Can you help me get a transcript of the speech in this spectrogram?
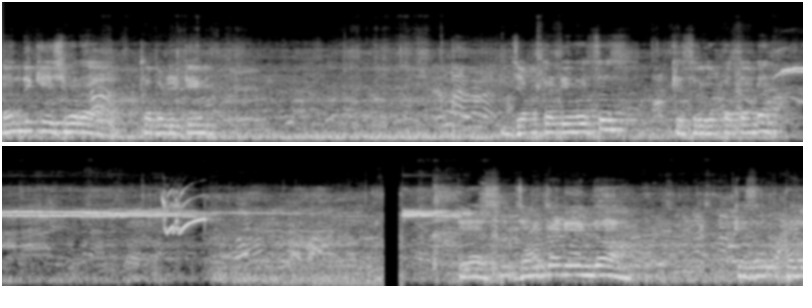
Nandikeshwara kabaddi team. Jamkhandi versus Kesaragoppa ತಂಡ ಜಮಖಂಡಿಯಿಂದ ಕೆಸರುಗೊಪ್ಪದ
